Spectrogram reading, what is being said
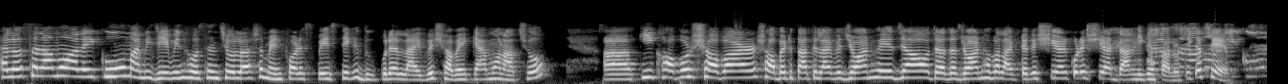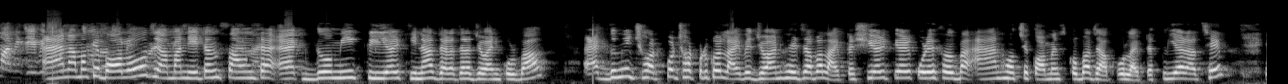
Hello আসসালামু আলাইকুম। আমি জেবিন হোসেন চলে আসা মেন ফর স্পেস থেকে দুপুরের লাইভে সবাই কেমন আছো? আহ, কি খবর সবার? সবাই একটু তাতে লাইভে জয়েন হয়ে যাও। যারা যারা জয়েন হবে লাইভটাকে শেয়ার করে শেয়ার ডান লিখে ফেলো ঠিক আছে? অ্যান্ড আমাকে বলো যে আমার নেট অ্যান্ড সাউন্ডটা একদমই ক্লিয়ার কিনা। যারা যারা জয়েন করবা একদমই ঝটপট ঝটপট করে লাইভে জয়েন হয়ে যাবা লাইভটা শেয়ার কেয়ার করে ফেলবা অ্যান্ড হচ্ছে কমেন্টস করবা যাপো লাইভটা ক্লিয়ার আছে।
